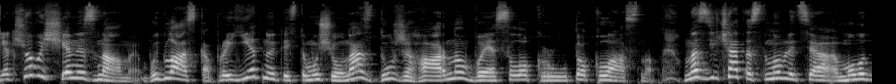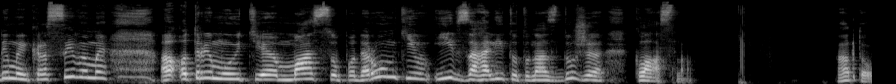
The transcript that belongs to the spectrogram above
Якщо ви ще не з нами, будь ласка, приєднуйтесь, тому що у нас дуже гарно, весело, круто, класно. У нас дівчата становляться молодими і красивими, е, отримують масу подарунків, і взагалі тут у нас дуже класно. Готово.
